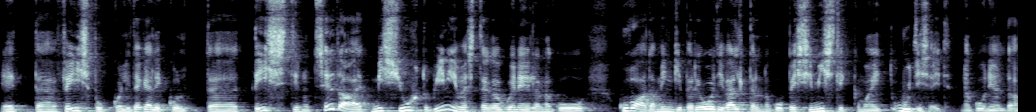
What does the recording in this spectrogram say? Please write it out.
et äh, Facebook oli tegelikult äh, testinud seda, et mis juhtub inimestega, kui neile nagu kuvada mingi perioodi vältel nagu pessimistlikumaid uudiseid. nagu nii-öelda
